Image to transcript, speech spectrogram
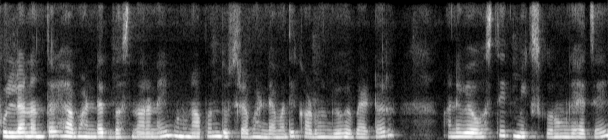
फुलल्यानंतर ह्या भांड्यात बसणार नाही. म्हणून आपण दुसऱ्या भांड्यामध्ये काढून घेऊ हे बॅटर आणि व्यवस्थित मिक्स करून घ्यायचे.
